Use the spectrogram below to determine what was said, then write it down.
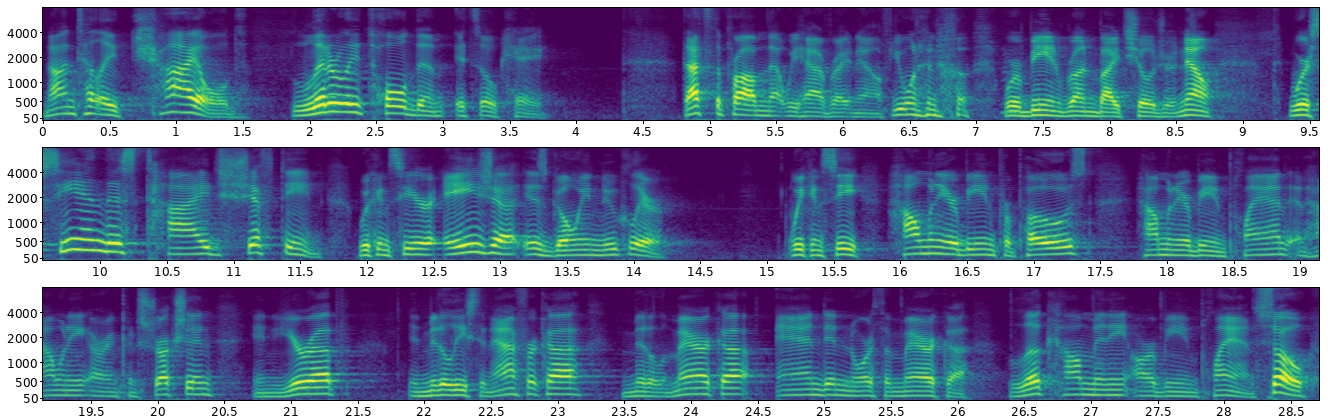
Not until a child literally told them it's okay. That's the problem that we have right now. If you want to know, we're being run by children. Now, we're seeing this tide shifting. We can see here Asia is going nuclear. We can see how many are being proposed, how many are being planned, and how many are in construction in Europe, in Middle East and Africa, Middle America, and in North America. Look how many are being planned. So,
